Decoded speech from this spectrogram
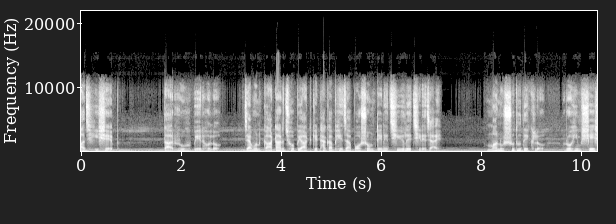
আজ হিসেব। তার রুহ বের হল, যেমন কাটার ঝোপে আটকে থাকা ভেজা পশম টেনে ছিঁড়লে ছিঁড়ে যায়। মানুষ শুধু দেখল, রহিম শেষ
